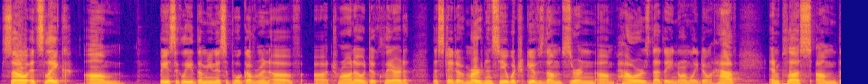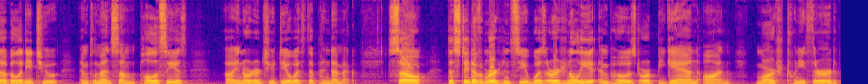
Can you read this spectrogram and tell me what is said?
So, it's like um, basically the municipal government of uh, Toronto declared the state of emergency, which gives them certain um, powers that they normally don't have, and plus um, the ability to implement some policies uh, in order to deal with the pandemic. So, the state of emergency was originally imposed or began on March 23rd,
